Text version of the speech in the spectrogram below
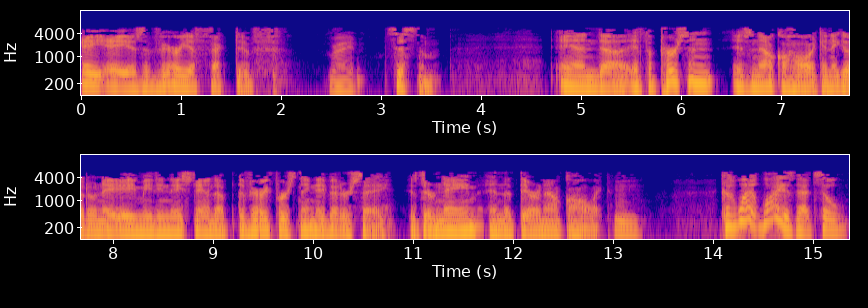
AA is a very effective Right. system. And uh, if a person is an alcoholic and they go to an AA meeting, they stand up. The very first thing they better say is their name and that they're an alcoholic. Hmm. Because why? Why is that so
